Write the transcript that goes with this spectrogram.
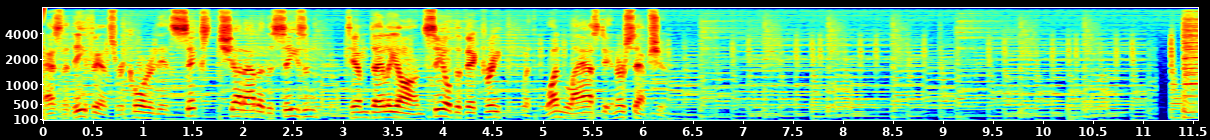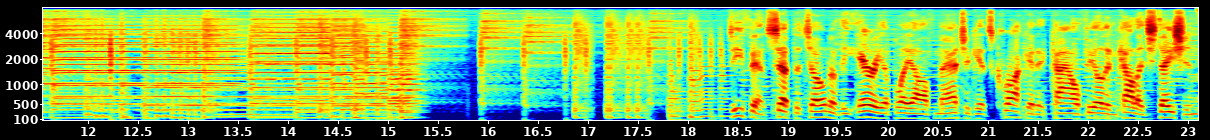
As the defense recorded its sixth shutout of the season, Tim DeLeon sealed the victory with one last interception. defense set the tone of the area playoff match against Crockett at Kyle Field in College Station.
